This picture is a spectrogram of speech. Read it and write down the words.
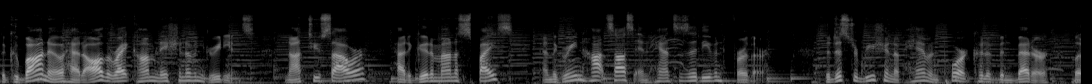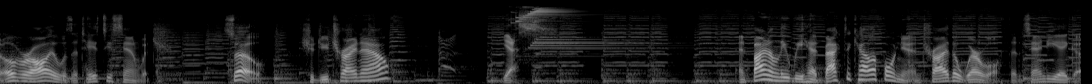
The Cubano had all the right combination of ingredients, not too sour, had a good amount of spice, and the green hot sauce enhances it even further. The distribution of ham and pork could have been better, but overall it was a tasty sandwich. So, should you try now? Yes. And finally, we head back to California and try the werewolf in San Diego.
